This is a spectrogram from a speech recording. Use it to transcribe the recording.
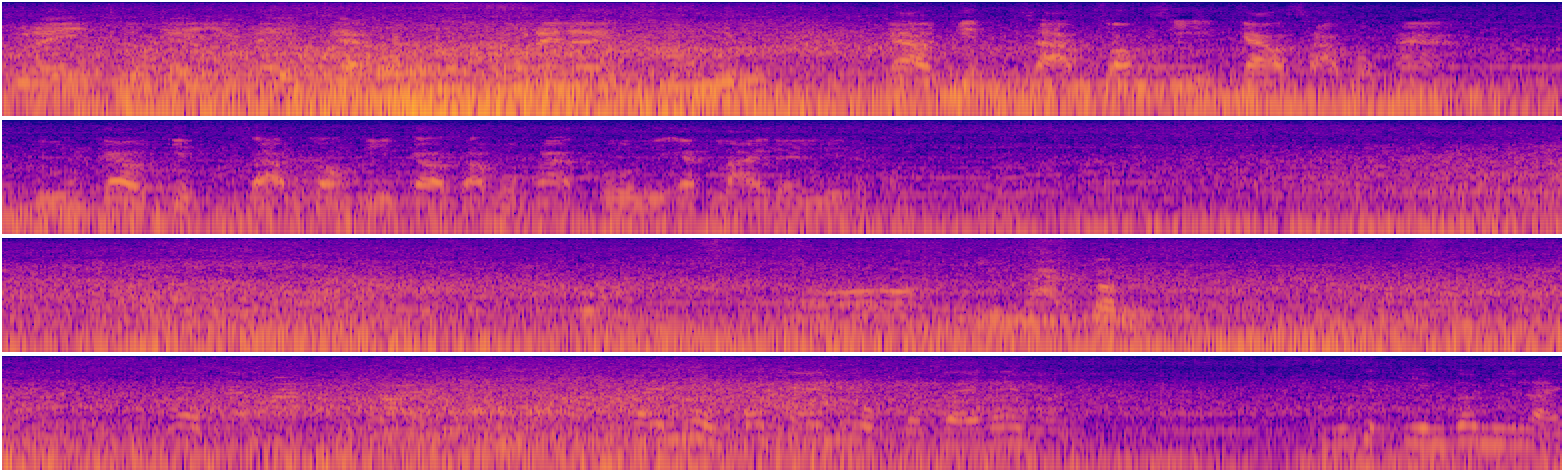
ผู้ใดสนใจอยากได้เสื้อครับโทรได้าเลย0 9 7 3 2 4 9 3 6 5 0 9 7 3 2 4 9 3 6 5 โทรหรือแอดไลน์ได้เลยนะครับโอ้ดีมากต้นใช้รูปก็ใช้รูปก็ใช้ได้หมดสีสกรีนก็มีหลาย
